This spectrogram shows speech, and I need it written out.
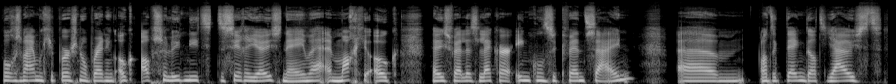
Volgens mij moet je personal branding ook absoluut niet te serieus nemen. En mag je ook heus wel eens lekker inconsequent zijn. Ehm, want ik denk dat juist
